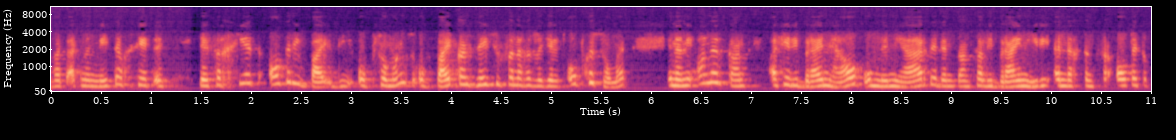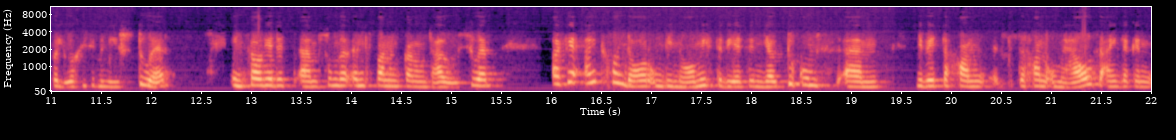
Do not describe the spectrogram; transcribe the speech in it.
wat ek nou net nou gesê het is jy vergeet altyd die by, die opsommings of bykans net so vinnig as wat jy dit opgesom het en aan die ander kant as jy die brein help om lineêr te dink dan sal die brein hierdie inligting vir altyd op 'n logiese manier stoor en sal jy dit um, sonder inspanning kan onthou. So as jy uitgaan daar om dinamies te wees in jou toekoms ehm um, jy weet te gaan te gaan omhels eintlik en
